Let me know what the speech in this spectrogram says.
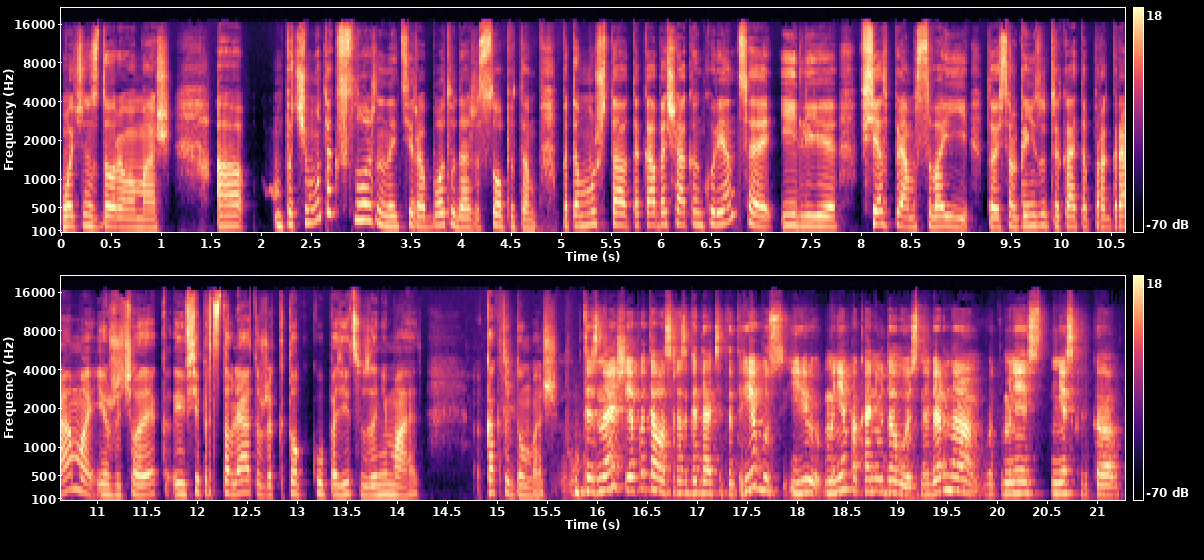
Очень здорово, Маш. А Почему так сложно найти работу даже с опытом? Потому что такая большая конкуренция или все прям свои? То есть организуется какая-то программа, и уже человек, и все представляют уже, кто какую позицию занимает. Как ты думаешь? Ты знаешь, я пыталась разгадать этот ребус, и мне пока не удалось. Наверное, вот у меня есть несколько,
